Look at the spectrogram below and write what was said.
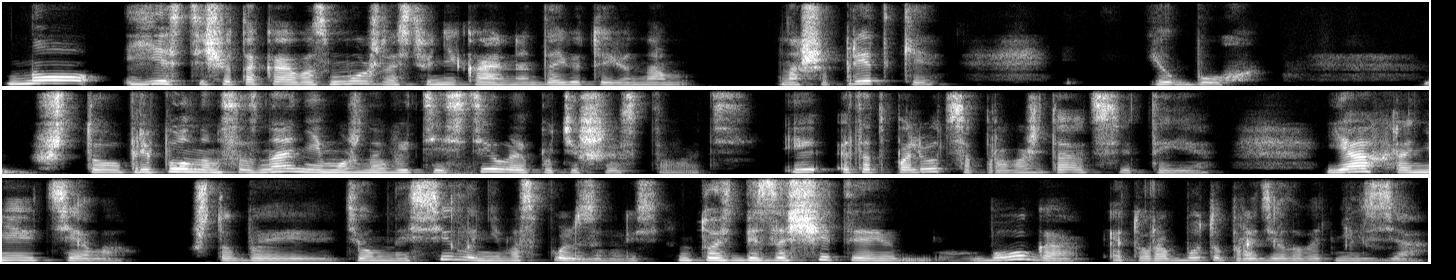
но есть еще такая возможность уникальная, дают ее нам наши предки и Бог, что при полном сознании можно выйти из тела и путешествовать. И этот полет сопровождают святые. Я охраняю тело, чтобы темные силы не воспользовались. Ну, то есть без защиты Бога эту работу проделывать нельзя.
